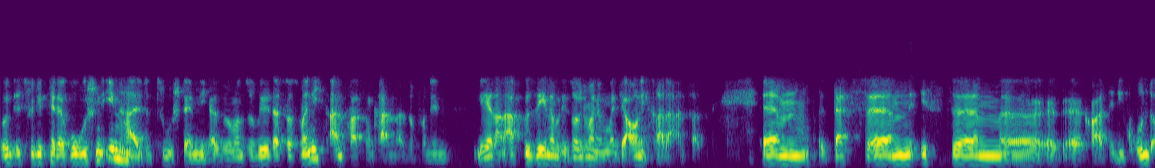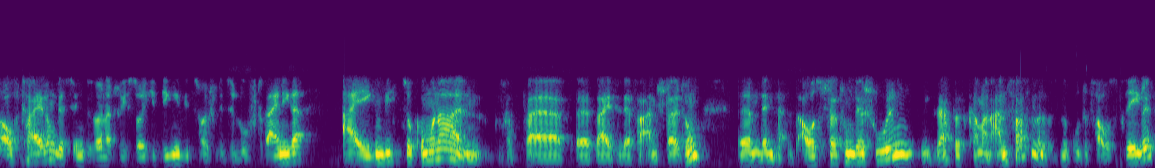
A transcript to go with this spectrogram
und ist für die pädagogischen Inhalte zuständig. Also wenn man so will, das, was man nicht anfassen kann, also von den Lehrern abgesehen, aber die sollte man im Moment ja auch nicht gerade anfassen. Ähm, das ähm, ist ähm, äh, quasi die Grundaufteilung. Deswegen gehören natürlich solche Dinge wie zum Beispiel diese Luftreiniger eigentlich zur kommunalen äh, Seite der Veranstaltung. Ähm, denn das ist Ausstattung der Schulen. Wie gesagt, das kann man anfassen. Das ist eine gute Faustregel.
